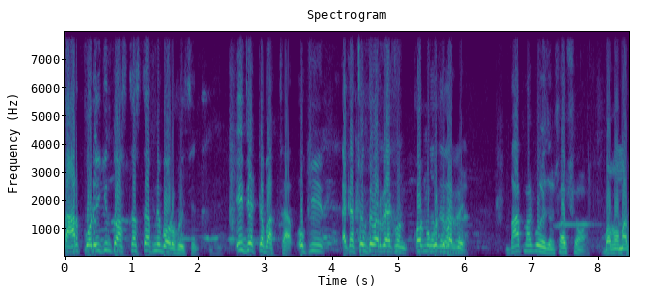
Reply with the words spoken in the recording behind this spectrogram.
তারপরেই কিন্তু আস্তে আস্তে আপনি বড় হয়েছেন। এই যে একটা বাচ্চা ও কি একা চলতে পারবে এখন? কর্ম করতে পারবে বাপ মার প্রয়োজন সব সময় বাবা মার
